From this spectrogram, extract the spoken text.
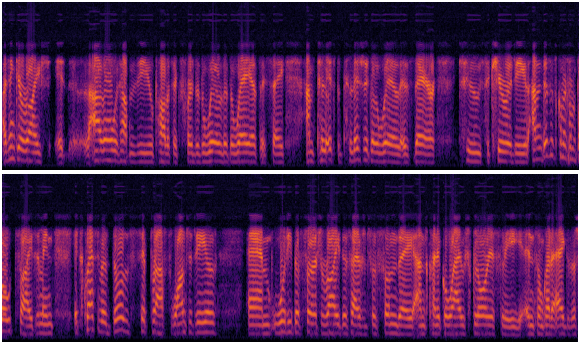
I think you're right. It, as always happens in EU politics, where there's will, there's a way, as they say, and if the political will is there to secure a deal. And this is coming from both sides. I mean, it's questionable, does Tsipras want a deal? Um, would he prefer to ride this out until Sunday and kind of go out gloriously in some kind of exit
